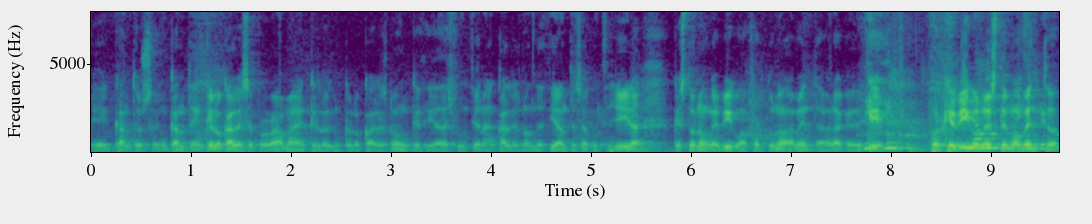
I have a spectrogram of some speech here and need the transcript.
eh, cantos, en, canto, en que locales se programa, en que, en que locales non, en que cidades funcionan, en cales non. Decía antes a Concelleira que isto non é Vigo, afortunadamente, habrá que decir, porque Vigo neste momento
